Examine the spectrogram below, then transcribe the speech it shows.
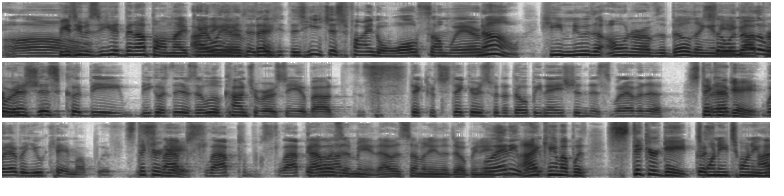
Oh, Because he was he had been up all night I, painting wait, a does, thing. does he just find a wall somewhere? No, he knew the owner of the building, and So he in got other words, this could be because there's a little controversy about sticker stickers for the Dopey Nation. This whatever the Stickergate. whatever, whatever you came up with. Sticker. Slap, slap, slapping. That wasn't me. That was somebody in the Dopey Nation. Well, anyway- I came up with sticker gate 2021. I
